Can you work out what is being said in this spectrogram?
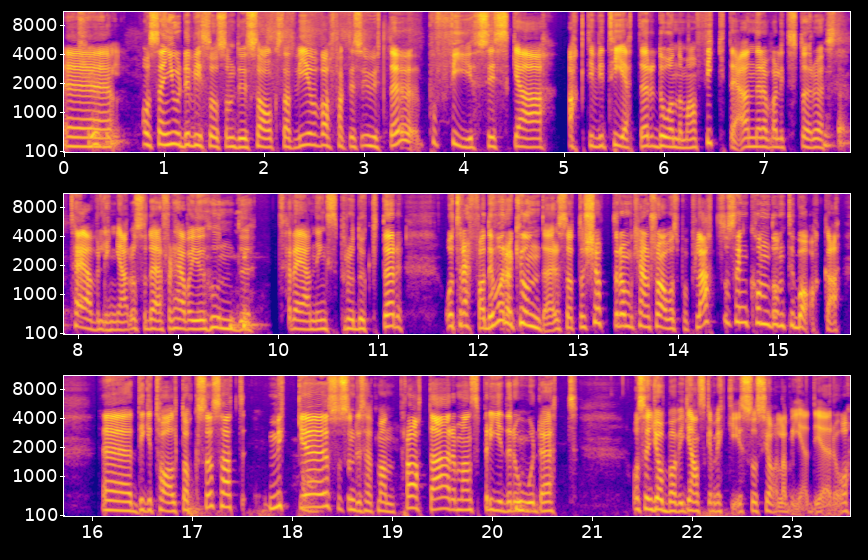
Eh, och sen gjorde vi så som du sa också att vi var faktiskt ute på fysiska aktiviteter då när man fick det, när det var lite större tävlingar och sådär. För det här var ju hundträningsprodukter och träffade våra kunder. Så att då köpte de kanske av oss på plats och sen kom de tillbaka eh, digitalt också. Så att mycket så som du säger, att man pratar, man sprider mm. ordet och sen jobbar vi ganska mycket i sociala medier och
